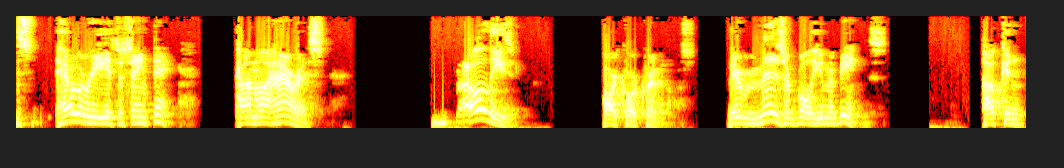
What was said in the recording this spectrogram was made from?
this, Hillary is the same thing. Kamala Harris, all these hardcore criminals, they're miserable human beings. How can?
